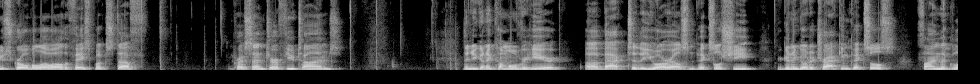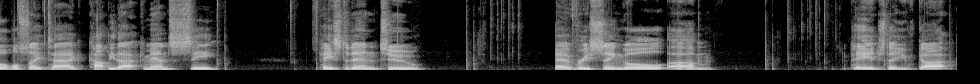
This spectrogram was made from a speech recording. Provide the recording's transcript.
You scroll below all the Facebook stuff, press enter a few times. Then you're going to come over here uh, back to the URLs and pixel sheet. You're going to go to tracking pixels, find the global site tag, copy that, Command C, paste it into every single um, page that you've got.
